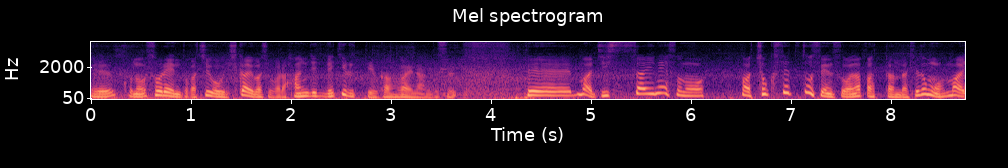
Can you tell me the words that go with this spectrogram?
えー、このソ連とか中国に近い場所から反撃できるっていう考えなんです。で、まあ実際ね、その、まあ、直接の戦争はなかったんだけども、まあ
